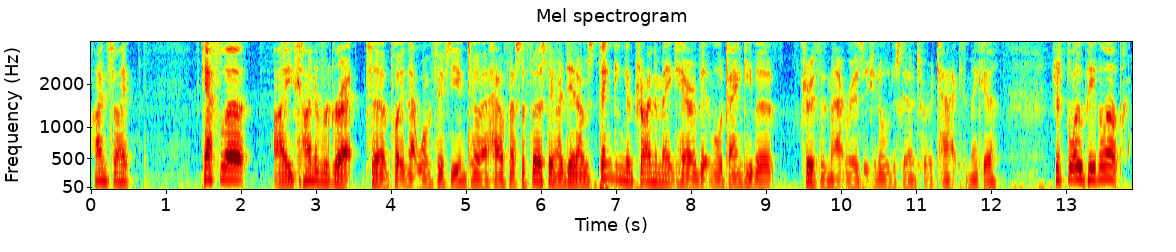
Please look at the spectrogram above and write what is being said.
hindsight. Kefla, I kind of regret uh, putting that 150 into her health. That's the first thing I did. I was thinking of trying to make her a bit more tanky, but truth of the matter is it should all just go into her attack to make her just blow people up.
